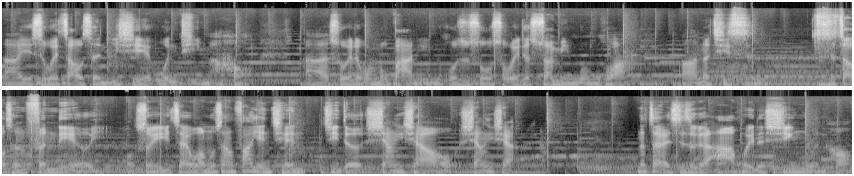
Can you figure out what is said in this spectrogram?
啊，也是会造成一些问题嘛，哈啊，所谓的网络霸凌，或是说所谓的酸民文化啊，那其实只是造成分裂而已。所以在网络上发言前，记得想一下哦，想一下。那再来是这个阿慧的新闻哈。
